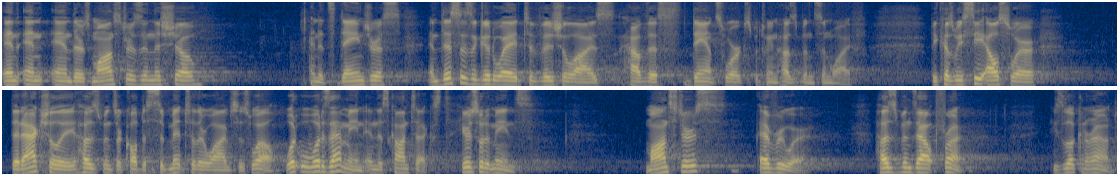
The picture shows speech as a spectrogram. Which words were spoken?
And, and, and there's monsters in this show, and it's dangerous. And this is a good way to visualize how this dance works between husbands and wife. Because we see elsewhere that actually husbands are called to submit to their wives as well. What, what does that mean in this context? Here's what it means monsters everywhere, husbands out front. He's looking around.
